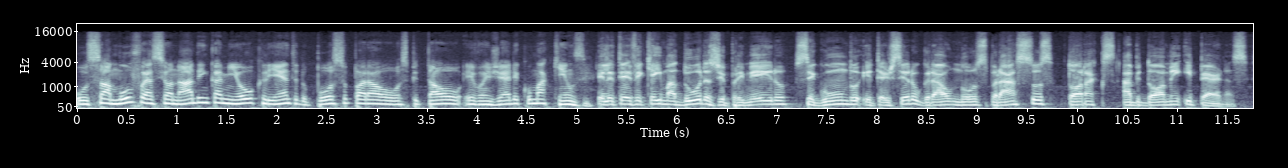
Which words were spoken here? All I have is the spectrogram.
O SAMU foi acionado e encaminhou o cliente do poço para o Hospital Evangélico Mackenzie. Ele teve queimaduras de primeiro, segundo e terceiro grau nos braços, tórax, abdômen e pernas.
